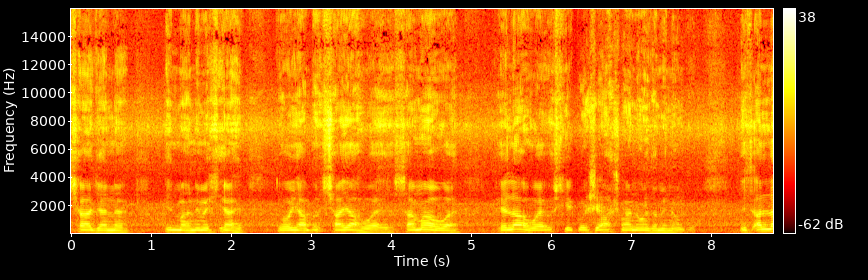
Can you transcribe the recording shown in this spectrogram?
چھا جانا، ان معنی میں کیا ہے؟ تو یہاں پر چھایا ہوا ہے، سما ہوا ہے، پھیلا ہوا ہے اس کی کوشش آسمانوں اور زمینوں کو۔ اس اللہ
